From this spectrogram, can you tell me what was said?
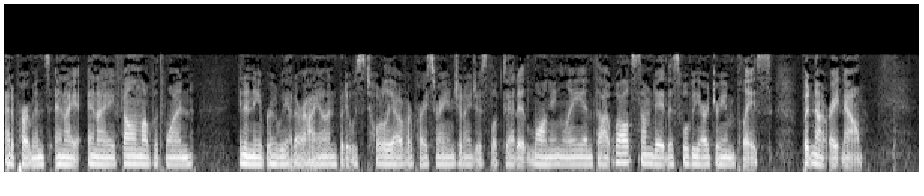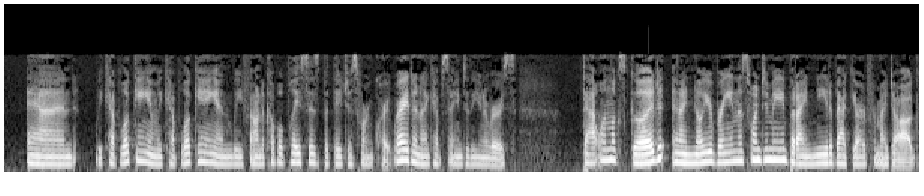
at apartments and I, and I fell in love with one in a neighborhood we had our eye on, but it was totally out of our price range. And I just looked at it longingly and thought, well, someday this will be our dream place, but not right now. And we kept looking and we kept looking and we found a couple places, but they just weren't quite right. And I kept saying to the universe, that one looks good. And I know you're bringing this one to me, but I need a backyard for my dog.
